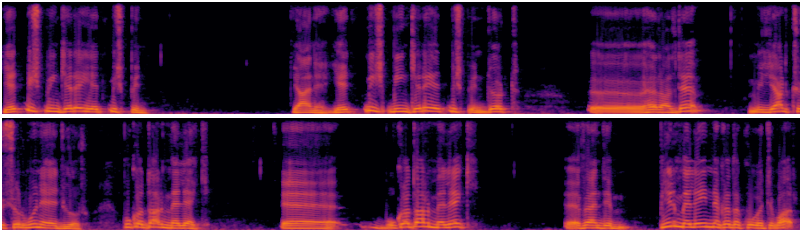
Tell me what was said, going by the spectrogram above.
70 bin kere 70 bin. Yani 70 bin kere 70 bin. 4 e, herhalde milyar küsur mu ne ediyor? Bu kadar melek. E, bu kadar melek efendim bir meleğin ne kadar kuvveti var?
